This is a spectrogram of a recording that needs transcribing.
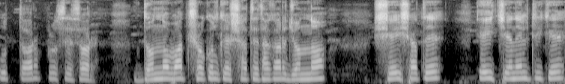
উত্তর প্রসেসর। ধন্যবাদ সকলকে সাথে থাকার জন্য। সেই সাথে এই চ্যানেলটিকে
